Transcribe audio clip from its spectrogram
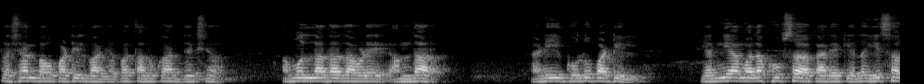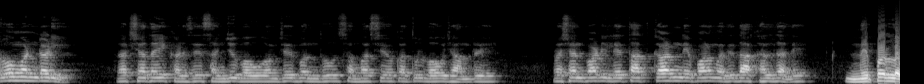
प्रशांत भाऊ पाटील भाजपा तालुका अध्यक्ष अमोलदादा जावडे आमदार आणि गोलू पाटील यांनी आम्हाला खूप सहकार्य केलं. ही सर्व मंडळी रक्षाताई खडसे संजू भाऊ आमचे बंधू समाजसेवक अतुल भाऊ झांबरे प्रशांत पाटील हे तात्काळ नेपाळमध्ये दाखल झाले. नेपाळला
